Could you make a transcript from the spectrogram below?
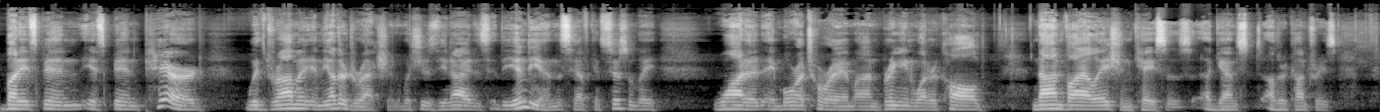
but it's been it's been paired with drama in the other direction, which is the United States, the Indians have consistently wanted a moratorium on bringing what are called non-violation cases against other countries.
